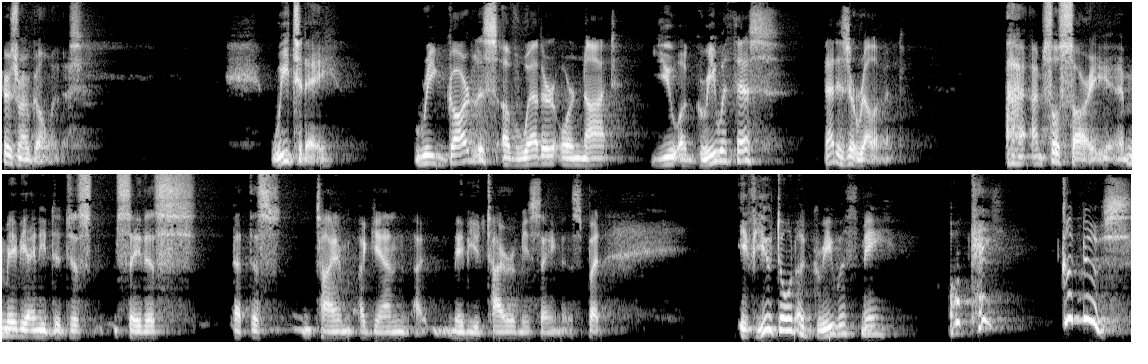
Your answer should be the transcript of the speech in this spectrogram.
Here's where I'm going with this. We today, regardless of whether or not you agree with this, that is irrelevant. I, am so sorry. Maybe I need to just say this at this time again. Maybe you tire of me saying this, but if you don't agree with me, okay, good news.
